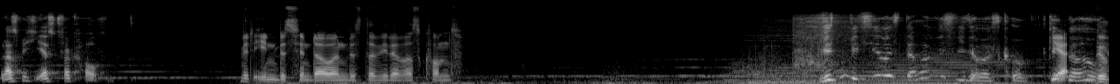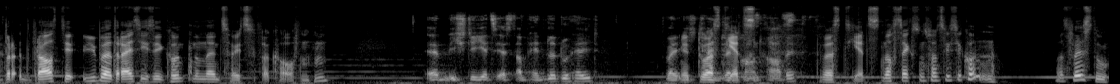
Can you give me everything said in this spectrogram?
Lass mich erst verkaufen. Wird eh ein bisschen dauern, bis da wieder was kommt. Wird ein bisschen was dauern, bis wieder was kommt. Ja, Genau. du, bra du brauchst dir über 30 Sekunden, um dein Zeug zu verkaufen. Hm? ähm, ich stehe jetzt erst am Händler, du Held. Weil Ja, ich du hast jetzt- Account habe. Du hast jetzt noch 26 Sekunden. Was willst du?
